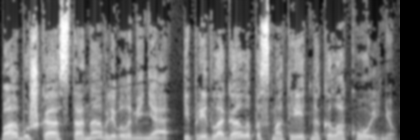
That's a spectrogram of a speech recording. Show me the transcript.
бабушка останавливала меня и предлагала посмотреть на колокольню.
